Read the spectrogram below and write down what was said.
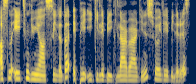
aslında eğitim dünyasıyla da epey ilgili bilgiler verdiğini söyleyebiliriz.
